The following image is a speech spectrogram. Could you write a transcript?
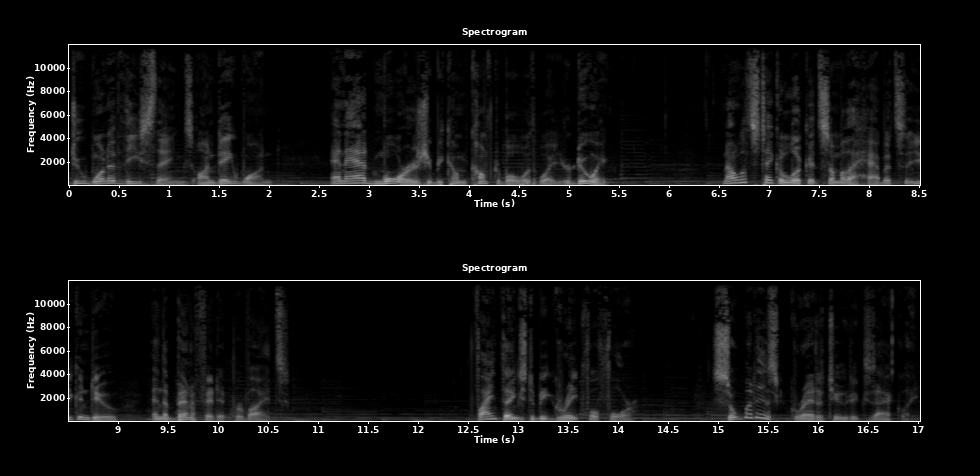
Do one of these things on day one and add more as you become comfortable with what you're doing. Now let's take a look at some of the habits that you can do and the benefit it provides. Find things to be grateful for. So, what is gratitude exactly?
